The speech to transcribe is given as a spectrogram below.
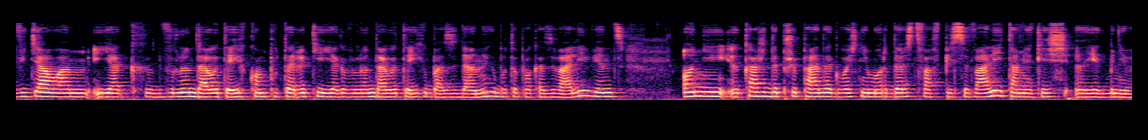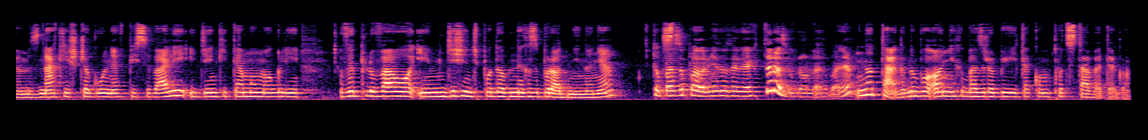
widziałam, jak wyglądały te ich komputerki, jak wyglądały te ich bazy danych, bo to pokazywali, więc oni każdy przypadek właśnie morderstwa wpisywali, tam jakieś jakby, nie wiem, znaki szczególne wpisywali i dzięki temu mogli, wypluwało im 10 podobnych zbrodni, no nie? To bardzo podobnie do tego, jak teraz wygląda chyba, nie? No tak, no bo oni chyba zrobili taką podstawę tego.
